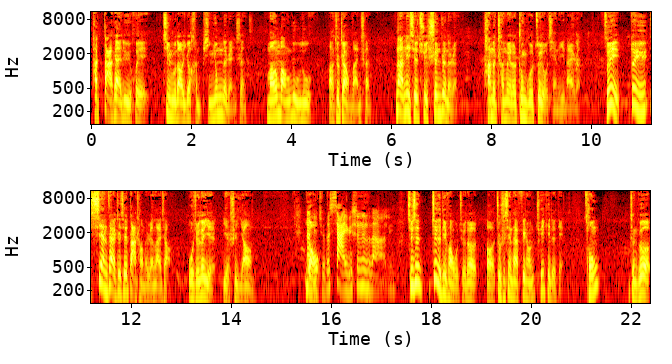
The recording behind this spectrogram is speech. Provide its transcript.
他大概率会进入到一个很平庸的人生，忙忙碌碌啊，就这样完成。那那些去深圳的人，他们成为了中国最有钱的一代人。所以，对于现在这些大厂的人来讲，我觉得也也是一样的。那你觉得下一个深圳在哪里？其实这个地方，我觉得呃，就是现在非常 tricky 的点。从整个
